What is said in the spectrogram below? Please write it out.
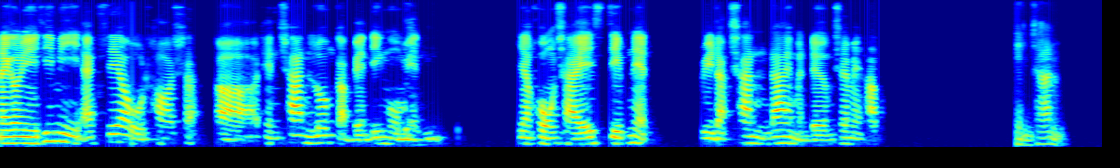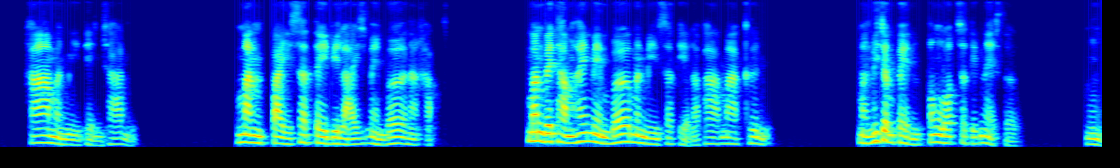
นกรณีที่มี axial torsion เอ่อ tension ร่วมกับ bending moment ยังคงใช้ stiffness reduction ได้เหมือนเดิมใช่ไหมครับ tension ถ้ามันมี tension มันไป stabilize member นะครับ มันไปทำให้ member มันมีเสถียรภาพมากขึ้น มันไม่จำเป็นต้องลด stiffness เลยอืม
